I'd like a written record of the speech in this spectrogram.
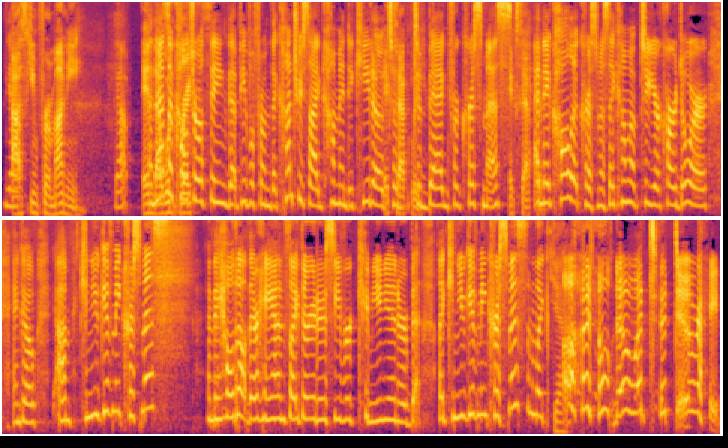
yeah. asking for money. Yep. And And, that that's a would break- cultural thing that people from the countryside come into Quito Exactly. to, to beg for Christmas. Exactly. And they call it Christmas. They come up to your car door and go, um, Can you give me Christmas? And they hold out their hands like they're going to receive a communion or, be- like, Can you give me Christmas? And I'm like, Yeah. Oh, I don't know what to do right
